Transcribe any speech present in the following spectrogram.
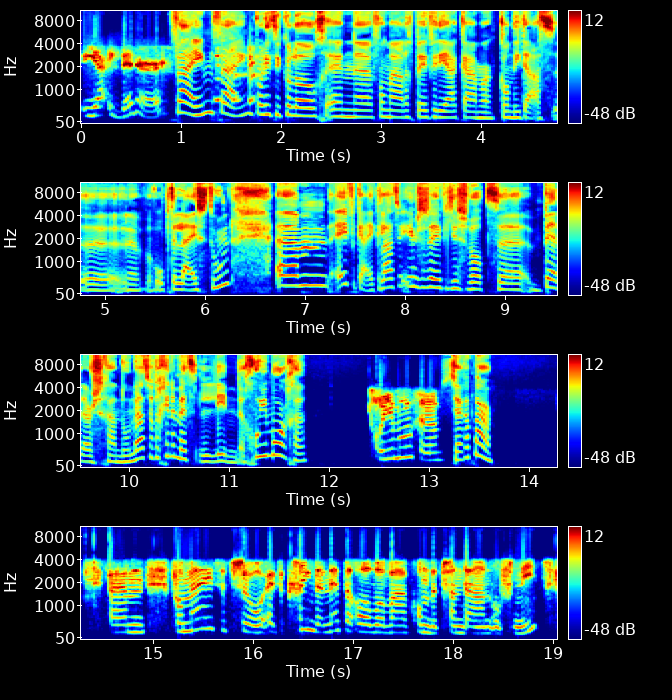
Ja, ik ben er. Fijn, fijn. Politicoloog en eh, voormalig PvdA-kamerkandidaat eh, op de lijst toen. Ehm, even kijken, laten we eerst eens eventjes wat eh bellers gaan doen. Laten we beginnen met Linde. Goedemorgen. Goedemorgen. Zeg het maar. Ehm, voor mij is het zo, ik ging daar net al over waar komt het vandaan of niet.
